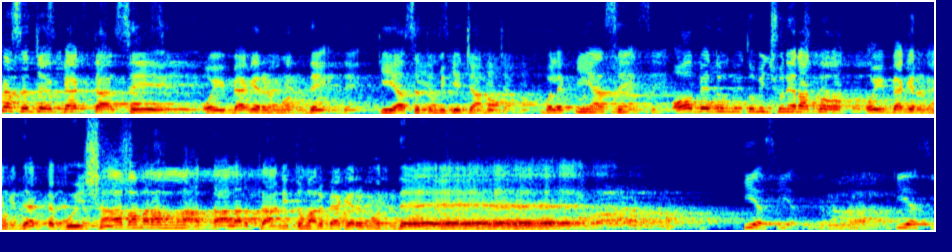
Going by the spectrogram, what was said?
কাছে যে ব্যাগটা আছে, ওই ব্যাগের মধ্যে কি আছে তুমি কি জানো? বলে, কি আছে? ও বেদুন, তুমি শুনে রাখো, ওই ব্যাগের মধ্যে একটা গুই সাপ আমার আল্লাহ তালার প্রাণী তোমার ব্যাগের মধ্যে। কি আছে? কি আছে?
